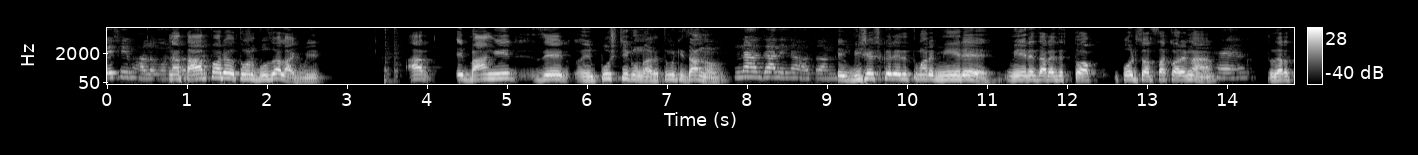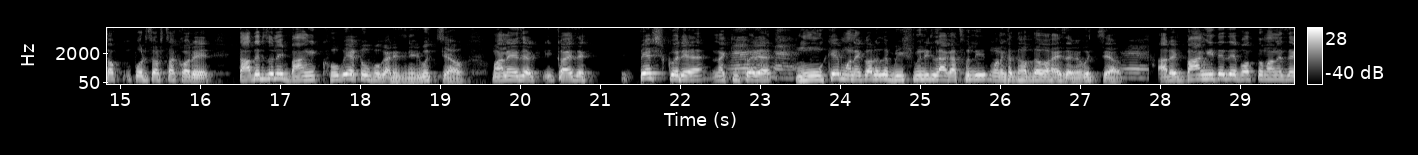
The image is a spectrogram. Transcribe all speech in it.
বেশি ভালো মনে না তারপরেও তোমার বোঝা লাগবে। আর এই বাঙির যে পুষ্টিগুণ আছে তুমি কি জানো? না জানি না অত আমি এই বিশেষ করে যে তোমার মেয়েরে মেয়েরে যারা যে ত্বক পরিচর্যা করে না হ্যাঁ। যারা ত্বক পরিচর্যা করে তাদের জন্য এই বাঙি খুবই একটা উপকারী জিনিস বুঝছ মানে যে কি কয় যে পেশ করে না কি হ্যাঁ, করে হ্যাঁ। মুখে মনে করো যে বিশ মিনিট লাগা থুলি মনে করো ধবধবা হয়ে যাবে বুঝছ আর এই বাঙিতে যে বর্তমানে যে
